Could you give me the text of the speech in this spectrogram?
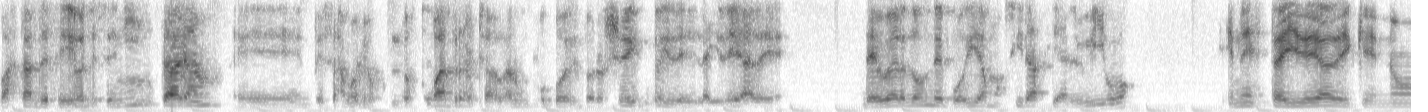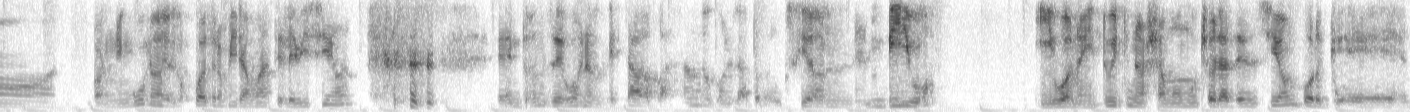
bastantes seguidores en Instagram. Eh, empezamos los, cuatro a charlar un poco del proyecto y de la idea de, ver dónde podíamos ir hacia el vivo, en esta idea de que no, con ninguno de los cuatro mira más televisión. Entonces, bueno, ¿qué estaba pasando con la producción en vivo? Y bueno, y Twitch nos llamó mucho la atención porque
